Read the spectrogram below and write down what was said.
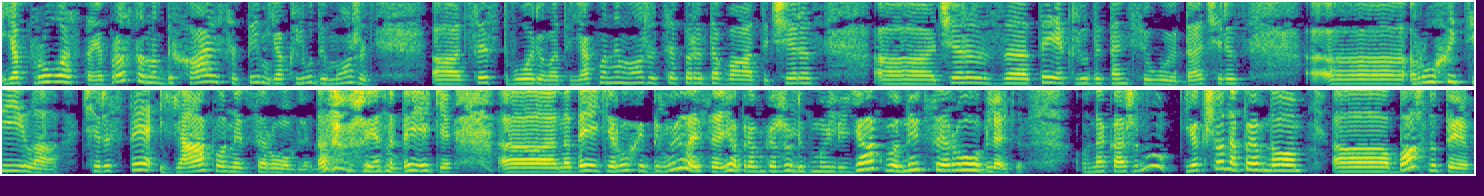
Я просто, я просто надихаюся тим, як люди можуть це створювати, як вони можуть це передавати через, через те, як люди танцюють, да, через е, рухи тіла, через те, як вони це роблять. Да? Тому що я на деякі, е, на деякі рухи дивилася, я прям кажу Людмилі, як вони це роблять. Вона каже: ну, якщо, напевно, бахнути.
